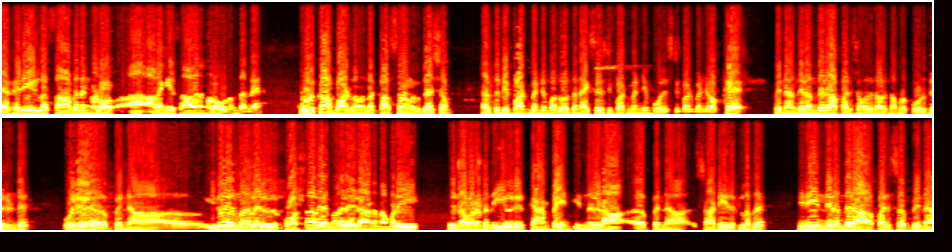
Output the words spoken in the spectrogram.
ലഹരിയുള്ള സാധനങ്ങളോ അടങ്ങിയ സാധനങ്ങളോ ഒന്നും തന്നെ കൊടുക്കാൻ പാടില്ല എന്നുള്ള കർശന നിർദ്ദേശം ഹെൽത്ത് ഡിപ്പാർട്ട്മെന്റും അതുപോലെ തന്നെ എക്സൈസ് ഡിപ്പാർട്ട്മെന്റും പോലീസ് ഡിപ്പാർട്ട്മെന്റും ഒക്കെ പിന്നെ നിരന്തര പരിശോധന നമ്മൾ കൊടുത്തിട്ടുണ്ട്. ഒരു പിന്നെ ഇത് എന്ന നിലയിൽ ഒരു കോഷണർ എന്ന നിലയിലാണ് നമ്മൾ ഈ എന്ന് പറയേണ്ടത് ഈ ഒരു ക്യാമ്പയിൻ ഇന്ന് ഇവിടെ പിന്നെ സ്റ്റാർട്ട് ചെയ്തിട്ടുള്ളത്. ഇനി നിരന്തര പരിസര പിന്നെ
